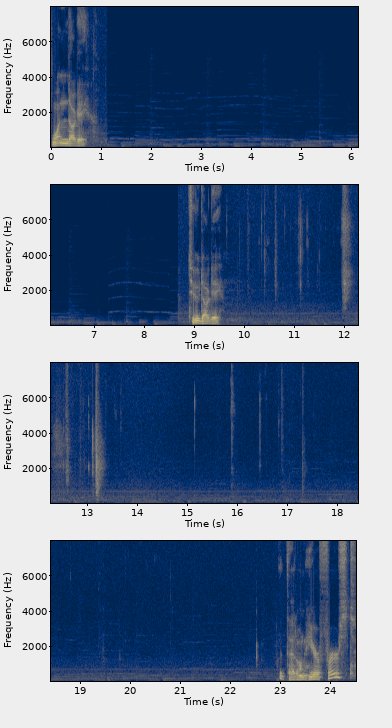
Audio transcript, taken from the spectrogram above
One doggy. Two doggy. That on here first.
